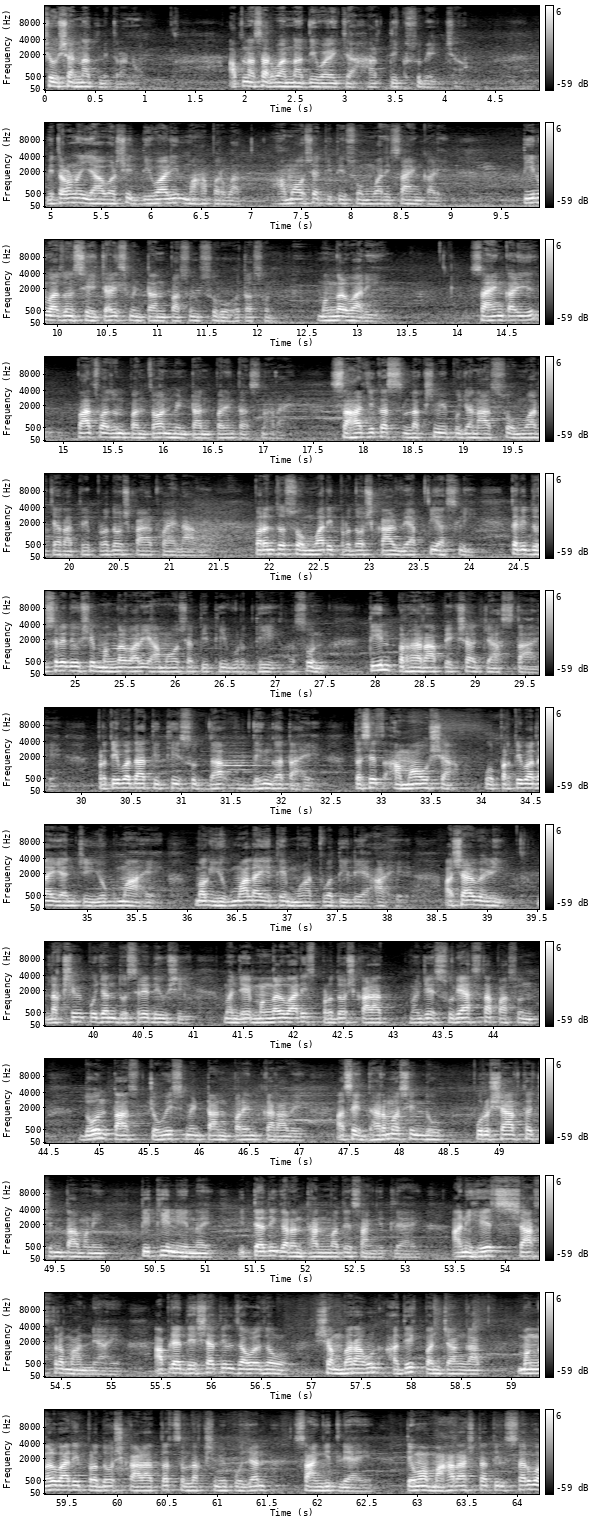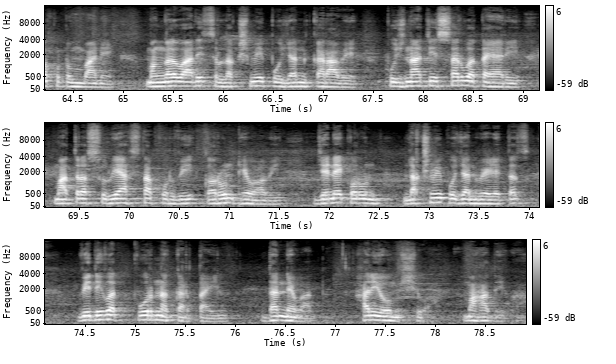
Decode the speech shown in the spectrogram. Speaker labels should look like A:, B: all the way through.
A: शिवशनाथ मित्रांनो आपणा सर्वांना दिवाळीच्या हार्दिक शुभेच्छा. मित्रांनो यावर्षी दिवाळी महापर्वात अमावस्या तिथी सोमवारी सायंकाळी तीन वाजून सेहेचाळीस मिनिटांपासून सुरू होत असून मंगळवारी सायंकाळी पाच वाजून पंचावन्न मिनिटांपर्यंत असणार आहे. साहजिकच लक्ष्मीपूजन आज सोमवारच्या रात्री प्रदोष काळात व्हायला हवे. परंतु सोमवारी प्रदोष काळ व्याप्ती असली तरी दुसऱ्या दिवशी मंगळवारी अमावस्या तिथी वृद्धी असून तीन प्रहरापेक्षा जास्त आहे. प्रतिपदा तिथीसुद्धा वृद्धिंगत आहे. तसेच अमावस्या व प्रतिपदा यांची युग्म आहे. मग युग्माला येथे महत्त्व दिले आहे. अशा वेळी लक्ष्मीपूजन दुसऱ्या दिवशी म्हणजे मंगळवारीच प्रदोष काळात म्हणजे सूर्यास्तापासून दोन तास चोवीस मिनिटांपर्यंत करावे असे धर्मसिंधू पुरुषार्थ चिंतामणी तिथी निर्णय इत्यादी ग्रंथांमध्ये सांगितले आहे. आणि हेच शास्त्र मान्य आहे. आपल्या देशातील जवळजवळ शंभराहून अधिक पंचांगात मंगळवारी प्रदोष काळातच लक्ष्मीपूजन सांगितले आहे. तेव्हा महाराष्ट्रातील सर्व कुटुंबाने मंगळवारीच लक्ष्मीपूजन करावे. पूजनाची सर्व तयारी मात्र सूर्यास्तापूर्वी करून ठेवावी जेणेकरून लक्ष्मीपूजन वेळेतच विधिवत पूर्ण करता येईल. धन्यवाद. हरिओम शिवा. महादेवा.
